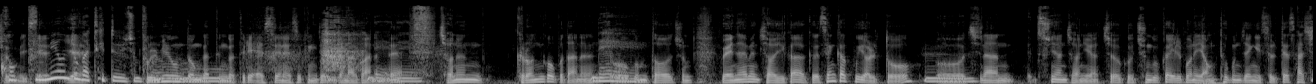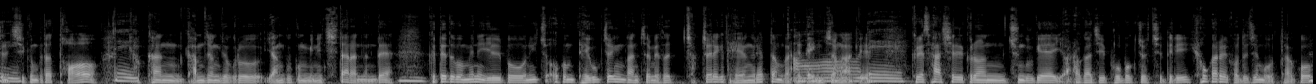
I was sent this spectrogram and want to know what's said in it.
거- 이렇게, 불매 운동 예, 같은 게또 요즘 불매. 운동 같은 것들이 SNS에 굉장히 일어나고 하는데 네, 네. 저는 그런 거보다는 네. 조금 더 좀 왜냐하면 저희가 그 센카쿠 열도 음. 어, 지난 수년 전이었죠. 그 중국과 일본의 영토 분쟁이 있을 때 사실 네. 지금보다 더 네. 격한 감정적으로 양국 국민이 치달았는데 그때도 보면 일본이 조금 대국적인 관점에서 적절하게 대응을 했던 것 같아요. 아, 냉정하게. 네. 그래서 사실 그런 중국의 여러 가지 보복 조치들이 효과를 거두지 못하고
